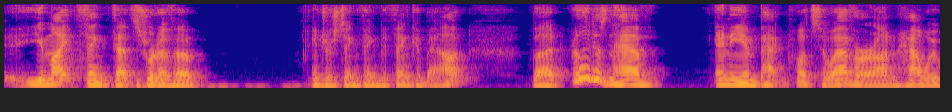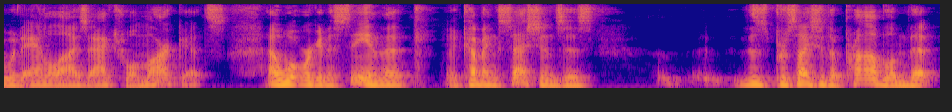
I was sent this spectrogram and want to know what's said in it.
you might think that's sort of a interesting thing to think about, but really doesn't have any impact whatsoever on how we would analyze actual markets. Uh, what we're going to see in the coming sessions is this is precisely the problem that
